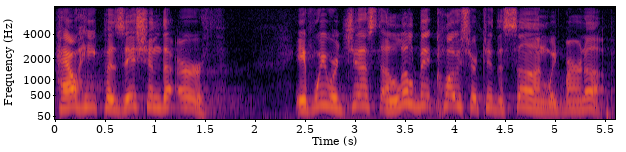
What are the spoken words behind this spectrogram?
how He positioned the earth. If we were just a little bit closer to the sun, we'd burn up.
